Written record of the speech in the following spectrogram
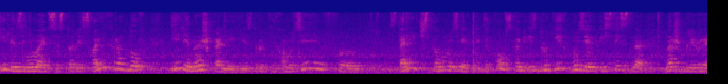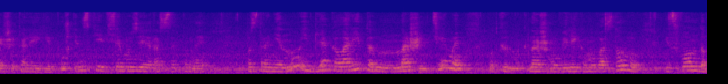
или занимаются историей своих родов, или наши коллеги из других музеев, э, исторического музея Третьяковского, из других музеев, естественно, наши ближайшие коллеги пушкинские, все музеи рассыпаны по стране. Ну и для колорита нашей темы, вот к, к нашему великому восторгу, из фондов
